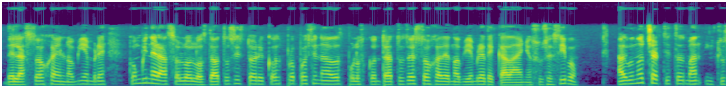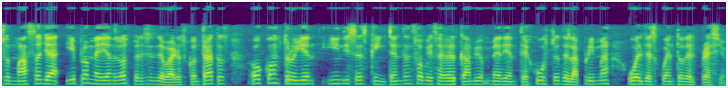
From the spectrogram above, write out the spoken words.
de la soja en noviembre combinará solo los datos históricos proporcionados por los contratos de soja de noviembre de cada año sucesivo. Algunos chartistas van incluso más allá y promedian los precios de varios contratos o construyen índices que intentan suavizar el cambio mediante ajustes de la prima o el descuento del precio.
